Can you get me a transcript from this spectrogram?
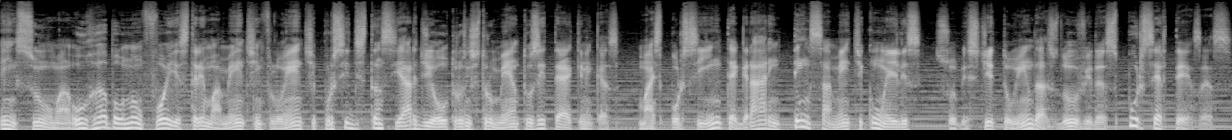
Em suma, o Hubble não foi extremamente influente por se distanciar de outros instrumentos e técnicas, mas por se integrar intensamente com eles, substituindo as dúvidas por certezas.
